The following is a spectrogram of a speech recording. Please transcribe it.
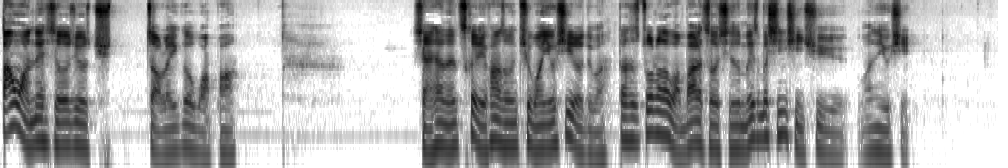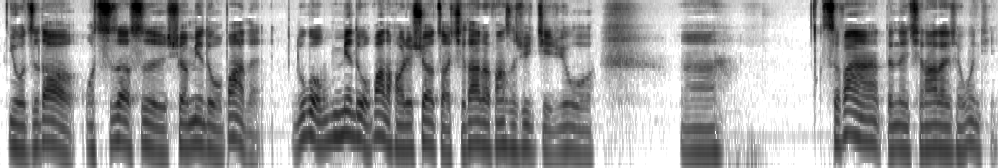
当晚那时候就去找了一个网吧，想一下能彻底放松去玩游戏了，对吧？但是坐到那网吧的时候，其实没什么心情去玩游戏。因为我知道我迟早是需要面对我爸的，如果面对我爸的话，就需要找其他的方式去解决我，嗯，吃饭啊等等其他的一些问题。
